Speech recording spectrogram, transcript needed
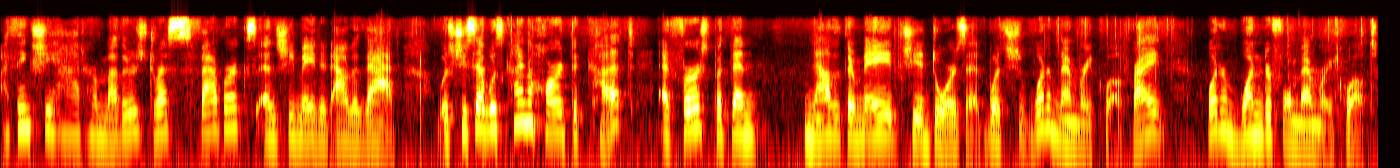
I think she had her mother's dress fabrics and she made it out of that, which she said was kind of hard to cut at first, but then now that they're made, she adores it. Which, what a memory quilt, right? What a wonderful memory quilt.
